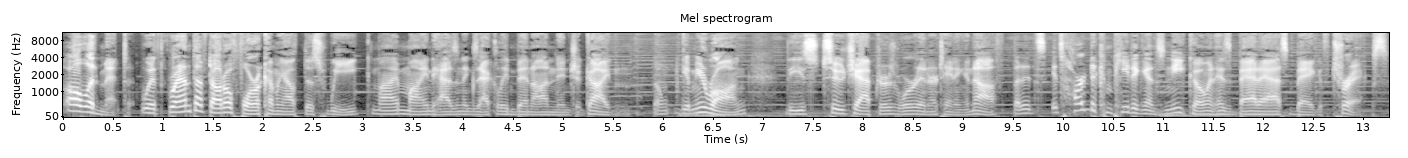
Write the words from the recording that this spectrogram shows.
I'll admit, with Grand Theft Auto 4 coming out this week, my mind hasn't exactly been on Ninja Gaiden. Don't get me wrong, these two chapters were entertaining enough, but it's it's hard to compete against Niko and his badass bag of tricks.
